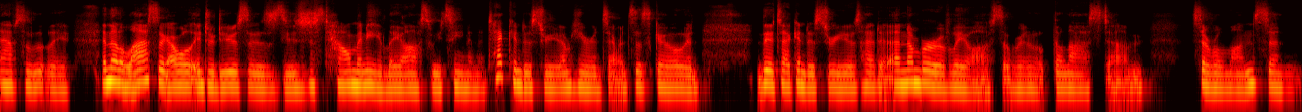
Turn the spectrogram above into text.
Absolutely. And then the last thing I will introduce is, is just how many layoffs we've seen in the tech industry. I'm here in San Francisco and the tech industry has had a number of layoffs over the last um, several months. And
